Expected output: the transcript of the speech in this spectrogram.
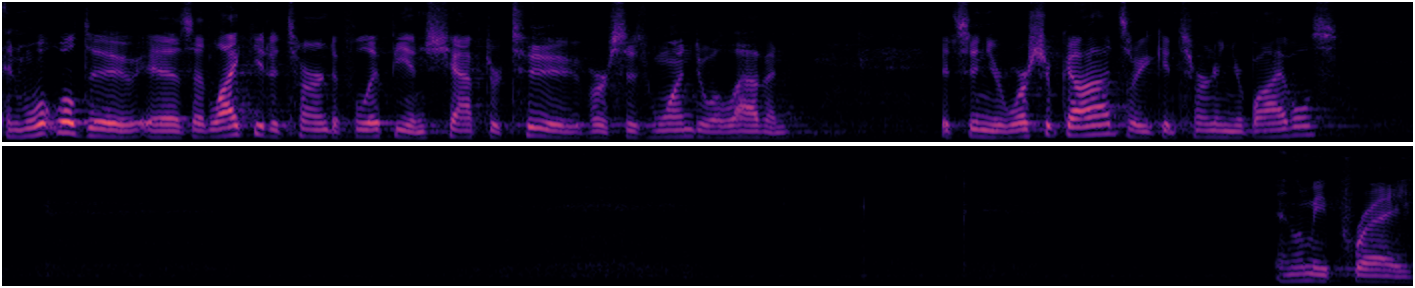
And what we'll do is, I'd like you to turn to Philippians chapter 2, verses 1 to 11. It's in your worship guides, or you can turn in your Bibles. And let me pray.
